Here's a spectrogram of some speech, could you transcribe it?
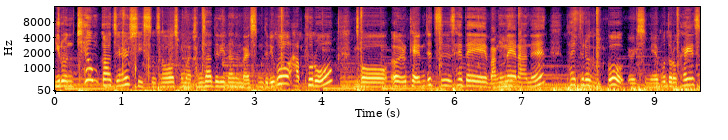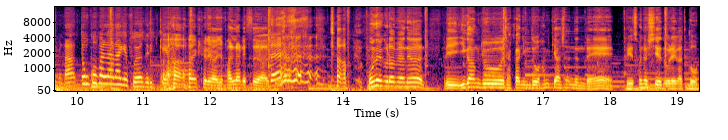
이런 체험까지 할 수 있어서 정말 감사드리다는 말씀드리고 앞으로 저 어, 이렇게 MZ 세대 막내라는 타이틀을 갖고 열심히 해보도록 하겠습니다. 똥꼬발랄하게 보여드릴게요. 아 그래요 이제 발랄했어요. 네. 자 오늘 그러면은 우리 이강주 작가님도 함께 하셨는데 우리 선효 씨의 노래가 또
